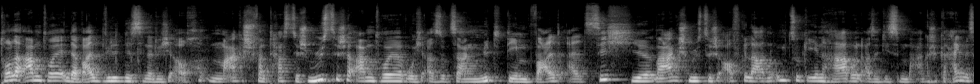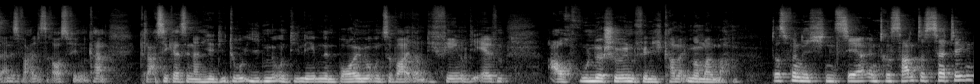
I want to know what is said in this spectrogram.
Tolle Abenteuer in der Waldwildnis sind natürlich auch magisch, fantastisch, mystische Abenteuer, wo ich also sozusagen mit dem Wald als sich hier magisch, mystisch aufgeladen umzugehen habe und also dieses magische Geheimnis eines Waldes rausfinden kann. Klassiker sind dann hier die Druiden und die lebenden Bäume und so weiter und die Feen und die Elfen. Auch wunderschön, finde ich, kann man immer mal machen. Das finde ich ein sehr interessantes Setting,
